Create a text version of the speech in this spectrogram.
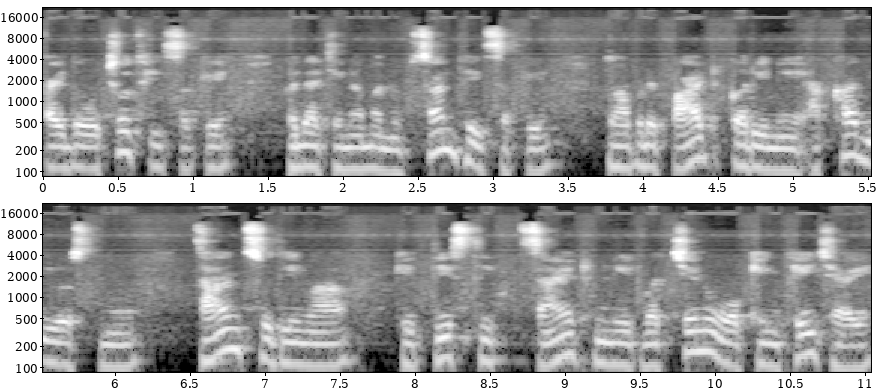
ફાયદો ઓછો થઈ શકે, કદાચ એનામાં નુકસાન થઈ શકે, તો આપણે પાર્ટ કરીને આખા દિવસનું સાંજ સુધીમાં કે ત્રીસથી સાઠ મિનિટ વચ્ચેનું વોકિંગ થઈ જાય,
